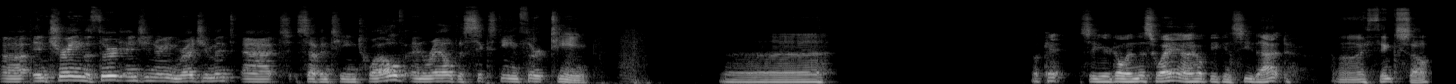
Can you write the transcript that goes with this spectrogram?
Uh, entrained the 3rd Engineering Regiment at 1712 and railed to 1613. Uh, Okay, so you're going this way. I hope you can see that. Uh, I think so.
